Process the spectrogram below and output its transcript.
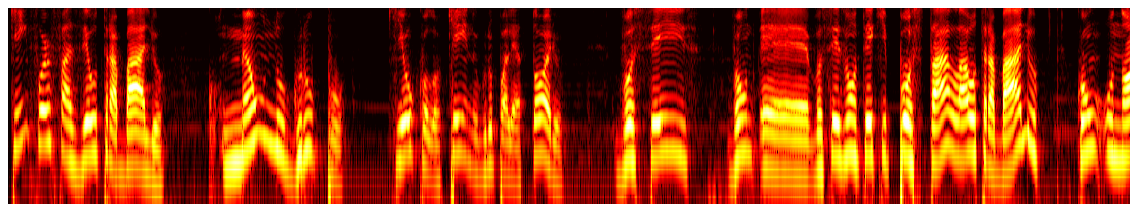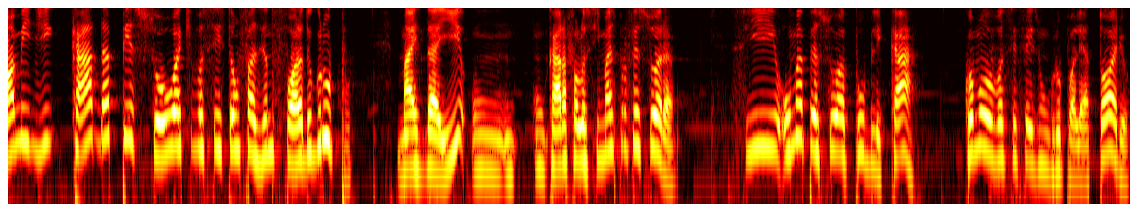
Quem for fazer o trabalho não no grupo que eu coloquei, no grupo aleatório, vocês vão, é, vocês vão ter que postar lá o trabalho com o nome de cada pessoa que vocês estão fazendo fora do grupo. Mas daí um, um cara falou assim: Mas professora, se uma pessoa publicar, como você fez um grupo aleatório,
